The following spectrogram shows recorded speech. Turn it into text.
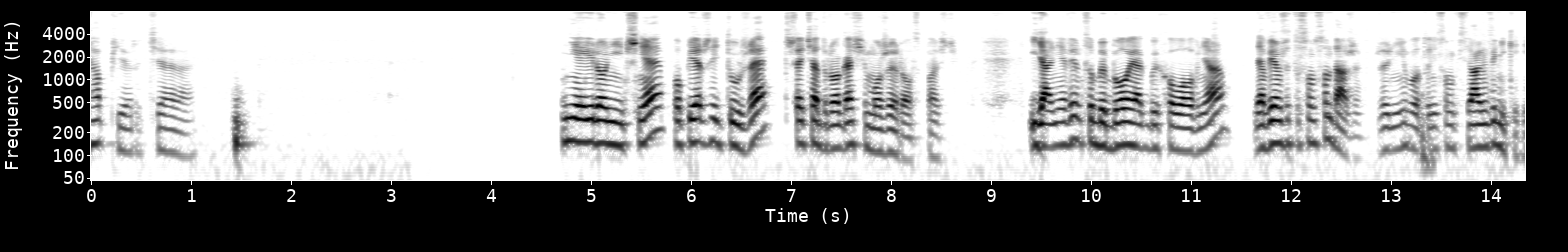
Ja pierdzielę. Nieironicznie, po pierwszej turze trzecia droga się może rozpaść. I ja nie wiem, co by było, jakby Hołownia. Ja wiem, że to są sondaże, że nie było, to nie są oficjalne wyniki.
